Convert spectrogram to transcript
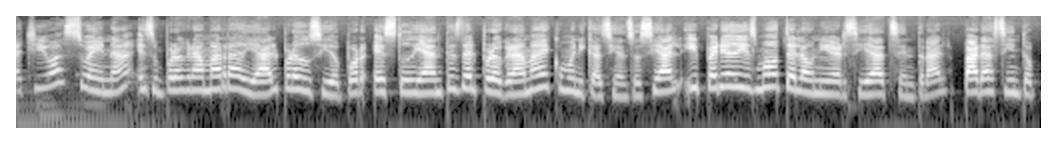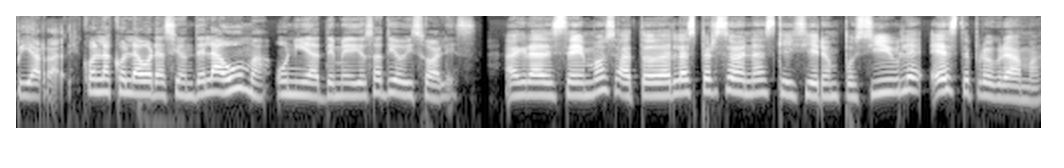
La Chiva Suena es un programa radial producido por estudiantes del Programa de Comunicación Social y Periodismo de la Universidad Central para Sintopía Radio. Con la colaboración de la UMA, Unidad de Medios Audiovisuales. Agradecemos a todas las personas que hicieron posible este programa.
